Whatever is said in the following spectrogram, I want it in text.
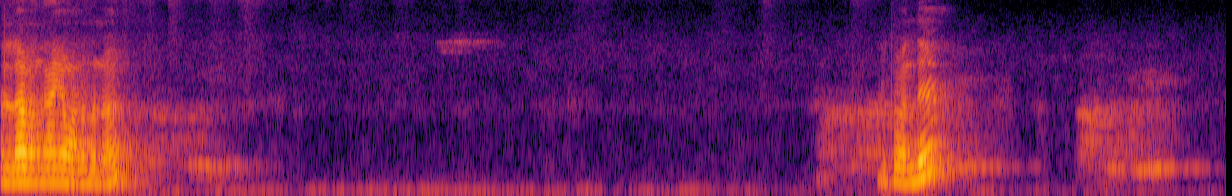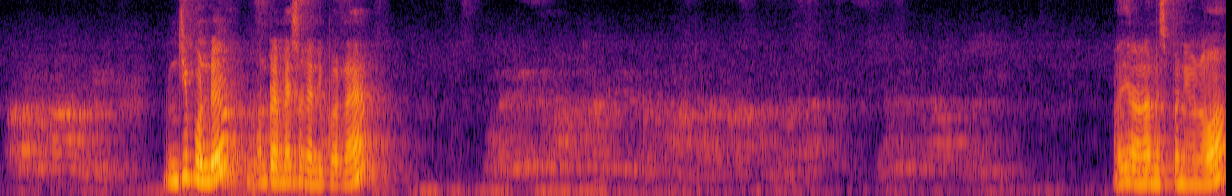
நல்லா வெங்காயம் வதங்கணும். இப்போ வந்து இஞ்சி பூண்டு ஒன்றரை மேசம் கண்டி போடுறேன். அதையும் நல்லா மிக்ஸ் பண்ணிடணும்.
